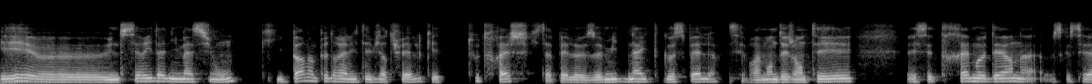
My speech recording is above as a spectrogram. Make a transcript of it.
Et euh, une série d'animations qui parle un peu de réalité virtuelle, qui est toute fraîche qui s'appelle The Midnight Gospel. C'est vraiment déjanté et c'est très moderne parce que c'est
